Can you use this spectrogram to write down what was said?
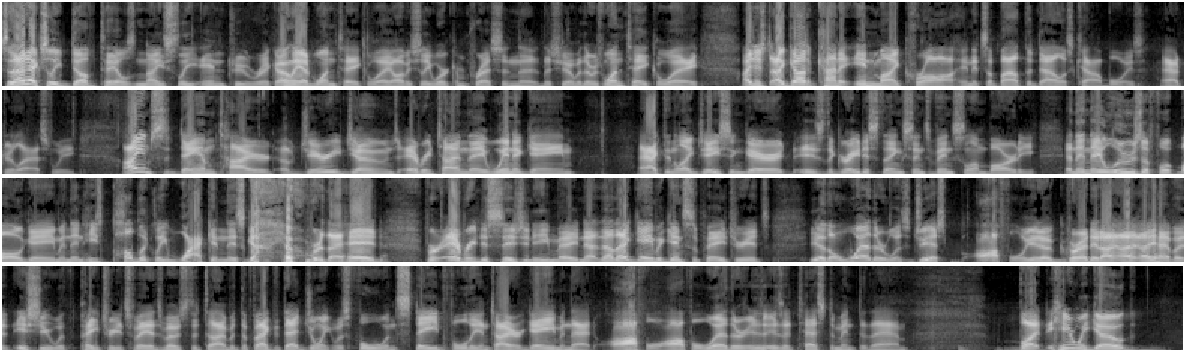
So that actually dovetails nicely into Rick. I only had one takeaway. Obviously, we're compressing the, the show, but there was one takeaway. I just I got it kind of in my craw, and it's about the Dallas Cowboys after last week. I am so damn tired of Jerry Jones every time they win a game acting like Jason Garrett is the greatest thing since Vince Lombardi. And then they lose a football game, and then he's publicly whacking this guy over the head for every decision he made. Now, now that game against the Patriots, you know, the weather was just awful. You know, granted, I, I have an issue with Patriots fans most of the time, but the fact that that joint was full and stayed full the entire game in that awful, awful weather is, is a testament to them. But here we go.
